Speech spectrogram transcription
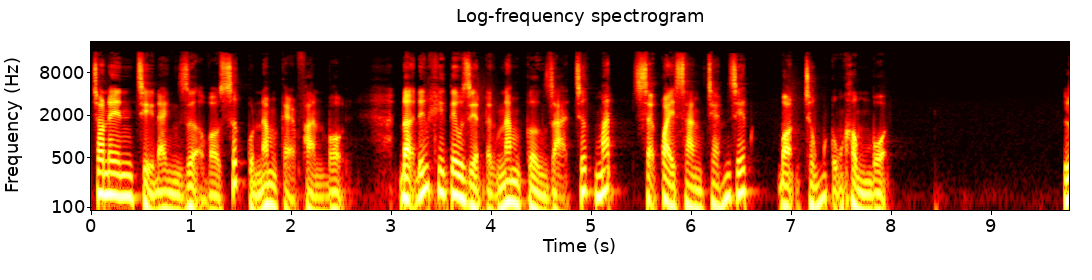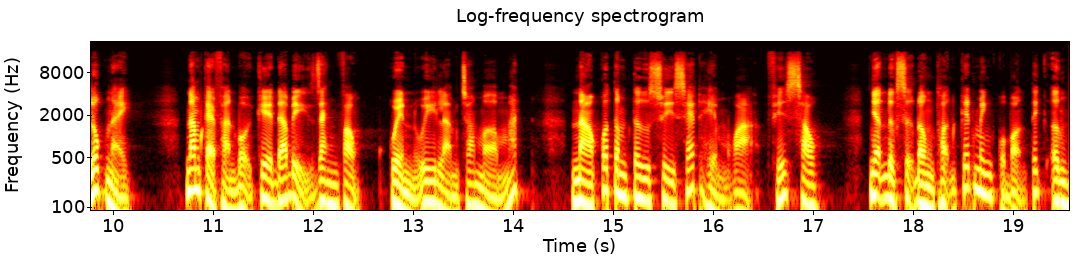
cho nên chỉ đành dựa vào sức của năm kẻ phản bội. Đợi đến khi tiêu diệt được năm cường giả trước mắt sẽ quay sang chém giết bọn chúng cũng không muộn. Lúc này, năm kẻ phản bội kia đã bị danh vọng, quyền uy làm cho mở mắt. Nào có tâm tư suy xét hiểm họa phía sau. Nhận được sự đồng thuận kết minh của bọn tích ưng.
